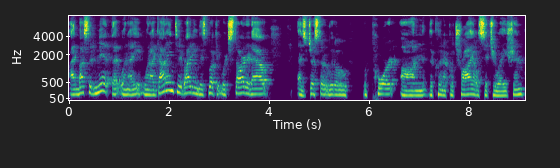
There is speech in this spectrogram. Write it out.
I must admit that when I when I got into writing this book, it which started out as just a little report on the clinical trial situation,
